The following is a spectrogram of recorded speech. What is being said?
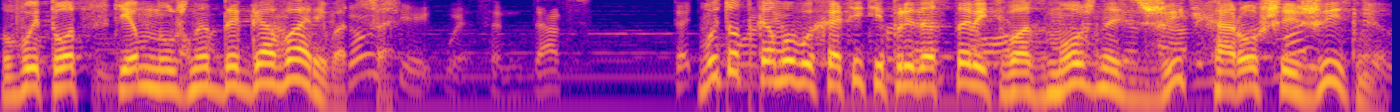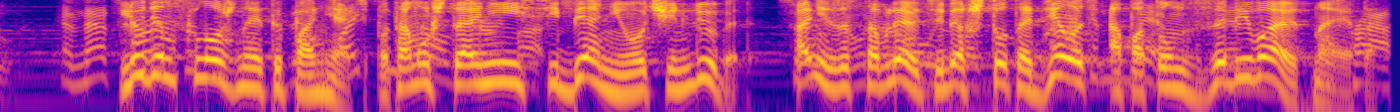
Вы тот, с кем нужно договариваться. Вы тот, кому вы хотите предоставить возможность жить хорошей жизнью. Людям сложно это понять, потому что они и себя не очень любят. Они заставляют себя что-то делать, а потом забивают на это.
